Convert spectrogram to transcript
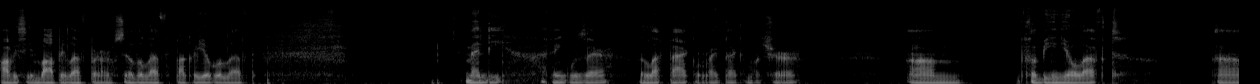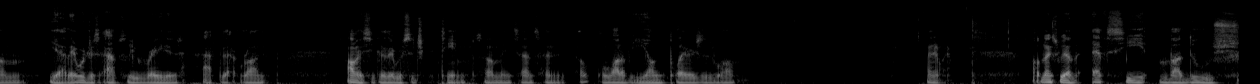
obviously Mbappe left, Bernardo Silva left, Bakayoko left, Mendy I think was there, the left back or right back, I'm not sure. Um, Fabinho left. Um, yeah, they were just absolutely rated after that run. Obviously, because they were such a good team, so it made sense, and a lot of young players as well. Anyway, up next we have FC Vaduz,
